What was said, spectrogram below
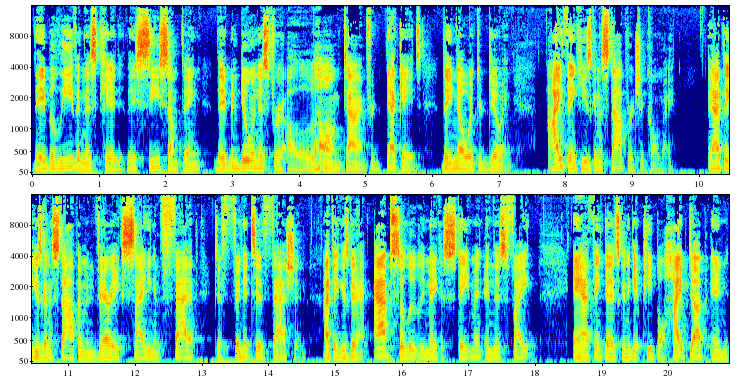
They believe in this kid. They see something. They've been doing this for a long time, for decades. They know what they're doing. I think he's going to stop Richard Commey. And I think he's going to stop him in very exciting, emphatic, definitive fashion. I think he's going to absolutely make a statement in this fight. And I think that it's going to get people hyped up and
